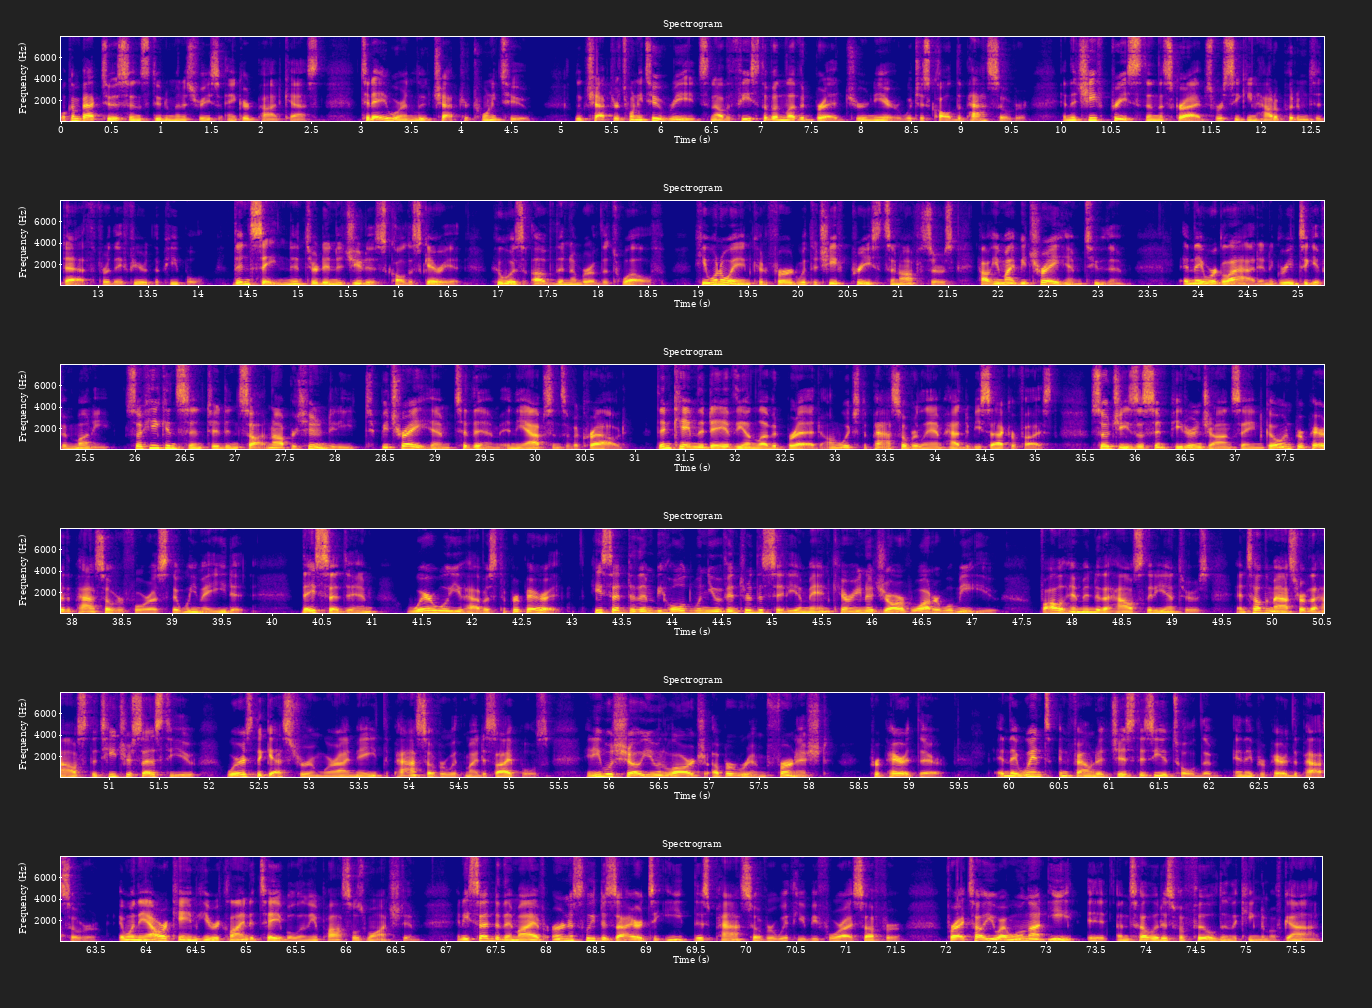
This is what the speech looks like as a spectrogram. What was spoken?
Welcome back to Ascend Student Ministries Anchored Podcast. Today we're in Luke chapter 22. Luke chapter 22 reads Now the feast of unleavened bread drew near, which is called the Passover, and the chief priests and the scribes were seeking how to put him to death, for they feared the people. Then Satan entered into Judas, called Iscariot, who was of the number of the twelve. He went away and conferred with the chief priests and officers how he might betray him to them. And they were glad and agreed to give him money. So he consented and sought an opportunity to betray him to them in the absence of a crowd. Then came the day of the unleavened bread, on which the Passover lamb had to be sacrificed. So Jesus sent Peter and John, saying, Go and prepare the Passover for us, that we may eat it. They said to him, Where will you have us to prepare it? He said to them, Behold, when you have entered the city, a man carrying a jar of water will meet you. Follow him into the house that he enters, and tell the master of the house, The teacher says to you, Where is the guest room where I may eat the Passover with my disciples? And he will show you a large upper room, furnished. Prepare it there. And they went and found it just as he had told them, and they prepared the Passover. And when the hour came, he reclined at table, and the apostles watched him. And he said to them, I have earnestly desired to eat this Passover with you before I suffer. For I tell you, I will not eat it until it is fulfilled in the kingdom of God.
